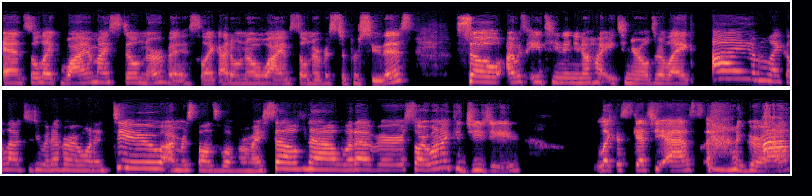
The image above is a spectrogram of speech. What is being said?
And so like why am I still nervous? Like I don't know why I'm still nervous to pursue this. So I was 18 and you know how 18 year olds are like, I am like allowed to do whatever I want to do. I'm responsible for myself now, whatever. So I went on Kijiji, like a sketchy ass girl.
